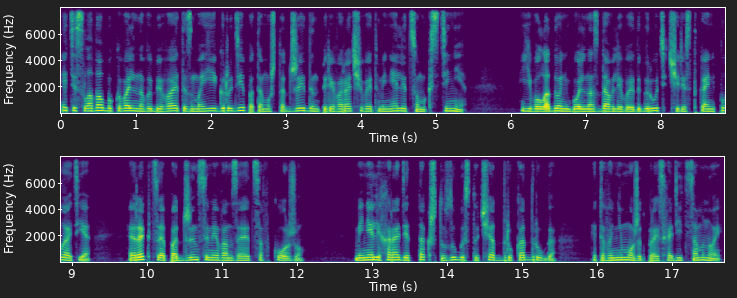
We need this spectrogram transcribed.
Эти слова буквально выбивают из моей груди, потому что Джейден переворачивает меня лицом к стене. Его ладонь больно сдавливает грудь через ткань платья. Эрекция под джинсами вонзается в кожу. Меня лихорадит так, что зубы стучат друг от друга. Этого не может происходить со мной.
